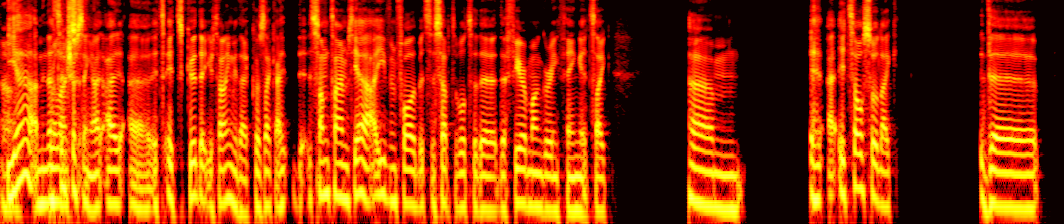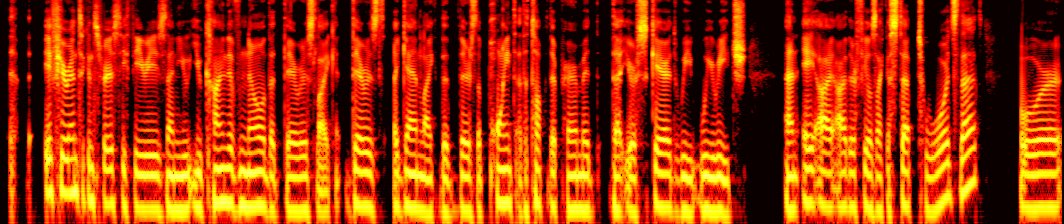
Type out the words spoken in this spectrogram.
Uh, yeah, I mean that's relax it. interesting. I, I uh, it's it's good that you're telling me that because like I th- sometimes yeah I even fall a bit susceptible to the the fear mongering thing. It's like, um, it- it's also like the if you're into conspiracy theories, then you you kind of know that there is like there is again like the there's the point at the top of the pyramid that you're scared we we reach, and AI either feels like a step towards that, or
